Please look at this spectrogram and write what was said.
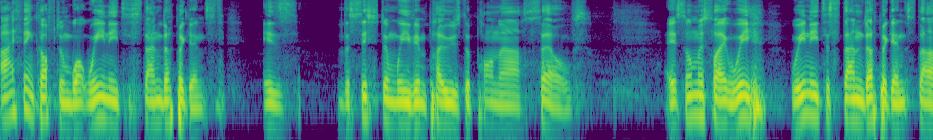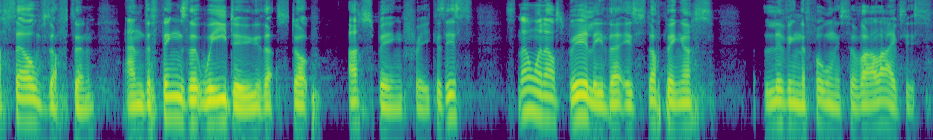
I think often what we need to stand up against is the system we've imposed upon ourselves. It's almost like we, we need to stand up against ourselves often and the things that we do that stop us being free. Because it's, it's no one else really that is stopping us living the fullness of our lives. It's,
